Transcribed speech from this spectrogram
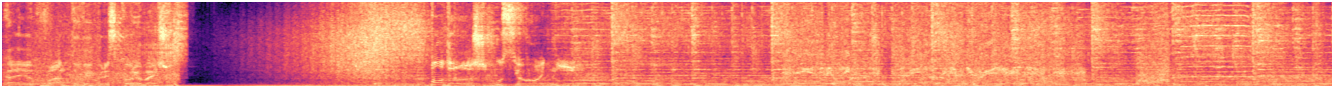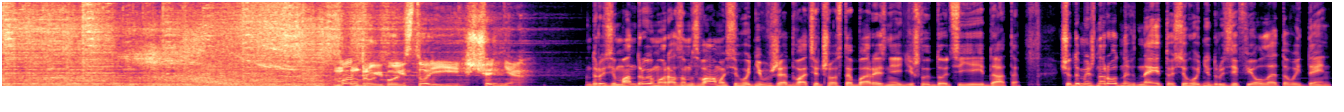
Вмикаю квантовий прискорювач. Подорож у сьогодні. Мандруй по історії щодня. Друзі, мандруємо разом з вами. Сьогодні вже 26 березня і дійшли до цієї дати. Щодо міжнародних дней, то сьогодні, друзі, фіолетовий день.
